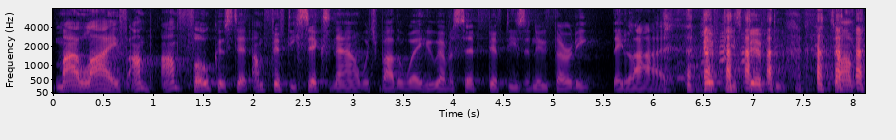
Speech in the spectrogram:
my life, I'm, I'm focused at, I'm 56 now, which by the way, whoever said 50 is the new 30, they lied. 50's 50. So I'm,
